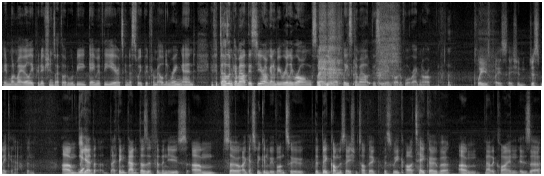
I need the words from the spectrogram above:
in one of my early predictions, I thought it would be game of the year. It's going to sweep it from Elden Ring, and if it doesn't come out this year, I'm going to be really wrong. So you know, please come out this year, God of War Ragnarok. please PlayStation, just make it happen. Um, but Yeah. yeah, th- I think that does it for the news. Um, so I guess we can move on to the big conversation topic this week, our takeover. Um, now that Klein is uh,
